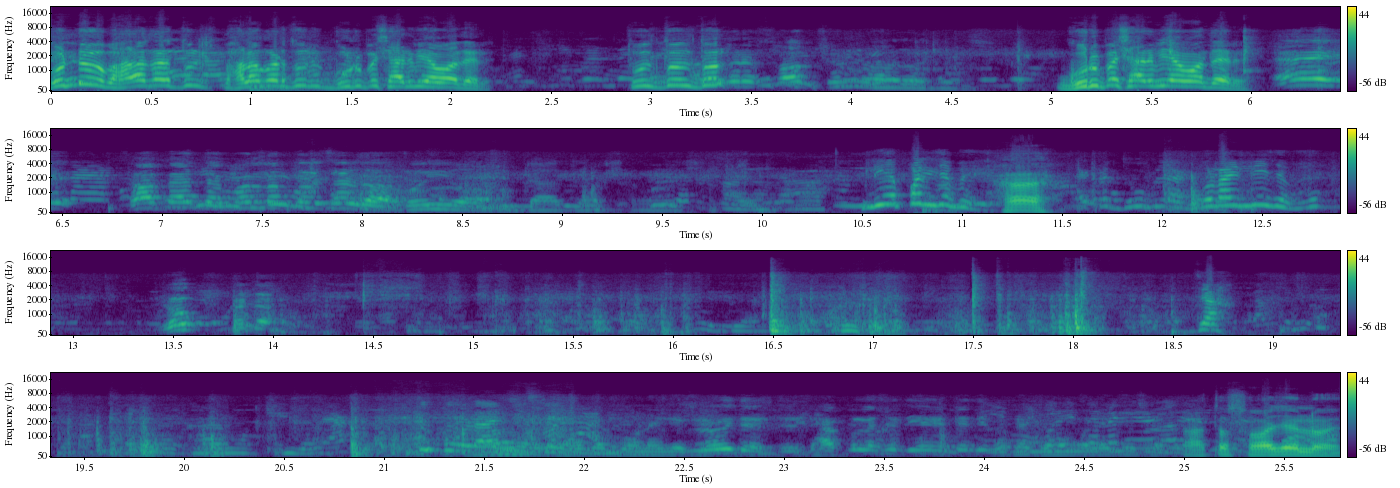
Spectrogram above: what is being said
গুড্ডু ভালো করে তুল ভালো করে তুল গ্রুপে ছাড়বি আমাদের। তুল তুল তুল। গ্রুপে ছাড়বি আমাদের। হ্যাঁ। যা। এত সহজে নয়।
